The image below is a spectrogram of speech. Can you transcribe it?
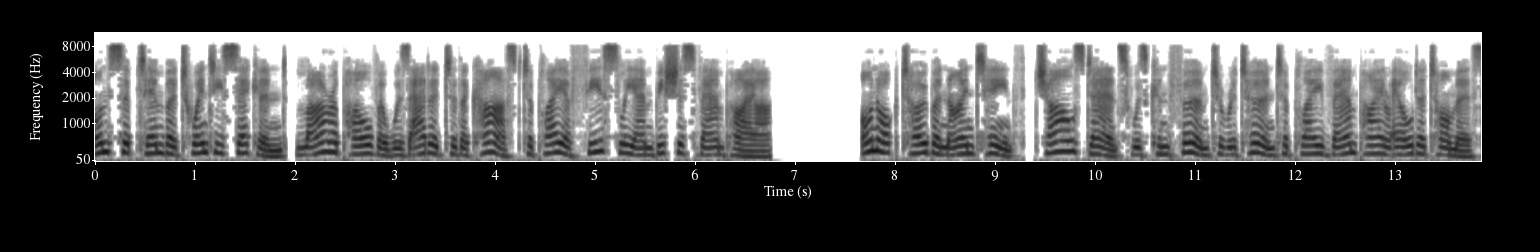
On September 22, Lara Pulver was added to the cast to play a fiercely ambitious vampire. On October 19, Charles Dance was confirmed to return to play vampire Elder Thomas.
